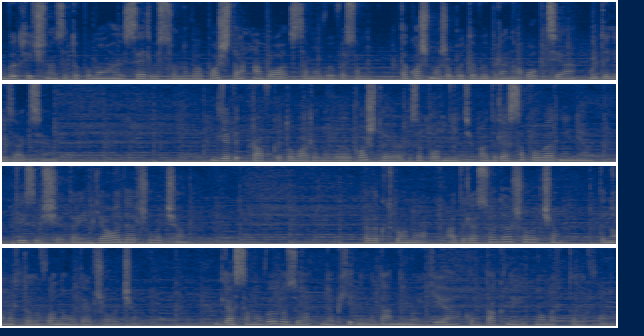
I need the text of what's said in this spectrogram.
виключно за допомогою сервісу Нова пошта або самовивозом. Також може бути вибрана опція Утилізація. Для відправки товару новою поштою заповніть адреса повернення, прізвище та ім'я одержувача, електронну адресу одержувача та номер телефону одержувача. Для самовивозу необхідними даними є контактний номер телефону.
